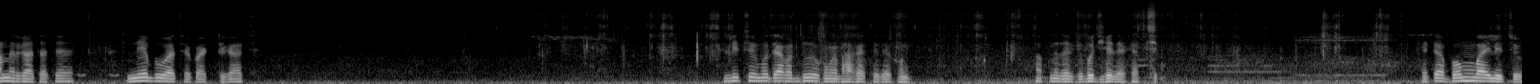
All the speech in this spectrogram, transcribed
আমের গাছ আছে, নেবু আছে কয়েকটি গাছ। লিচুর মধ্যে আবার দু রকমের ভাগ আছে, দেখুন। আপনাদেরকে বুঝিয়ে দেখাচ্ছি। এটা বোম্বাই লিচু।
